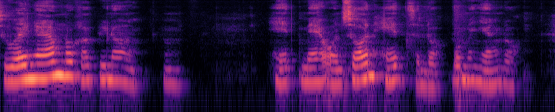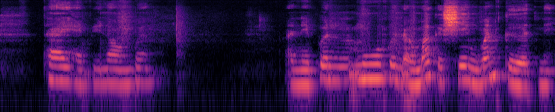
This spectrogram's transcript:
สวยงามเนาะค่ะพี่น้องเฮ็ดแม่อ่อนซ้อนเฮ็ดสันดอกบ่แม่นหยังดอกถ่ายให้พี่น้องเบิ่งอันนี้เพิ่นมู่เพิ่นเอามากระเชงวันเกิดนี่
